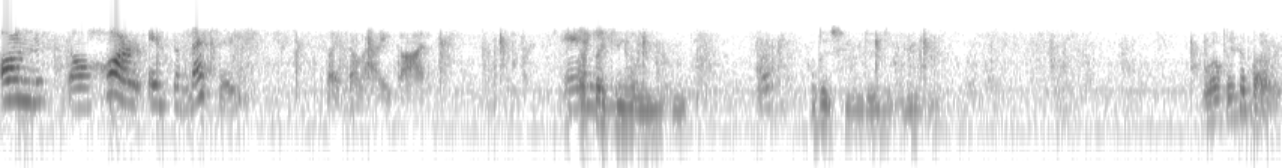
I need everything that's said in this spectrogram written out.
on the heart is the message. But somehow he got think he's a mutant. I think Scooby Doo's a mutant. Well, think about it.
